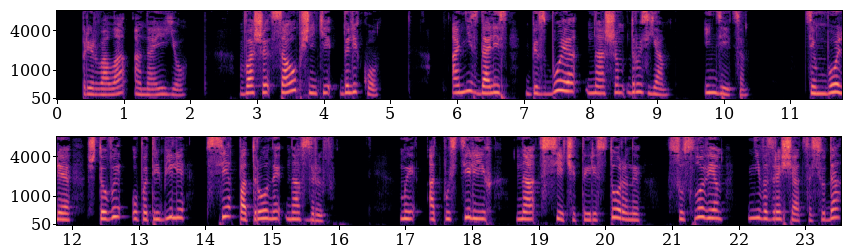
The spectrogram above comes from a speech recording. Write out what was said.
— прервала она ее. «Ваши сообщники далеко. Они сдались без боя нашим друзьям, индейцам. Тем более, что вы употребили все патроны на взрыв. Мы отпустили их на все четыре стороны с условием не возвращаться сюда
